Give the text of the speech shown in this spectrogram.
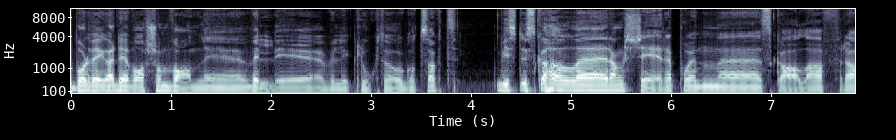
Bård Vegar, det var som vanlig veldig, veldig klokt og godt sagt. Hvis du skal eh, rangere på en eh, skala fra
